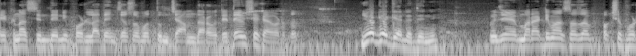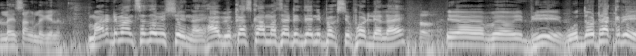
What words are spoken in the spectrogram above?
एकनाथ शिंदेनी फोडला त्यांच्यासोबत तुमचे आमदार होते त्याविषयी काय वाटतं? योग्य केलं त्यांनी. म्हणजे मराठी माणसाचा पक्ष फोडला हे चांगलं केलं मराठी माणसाचा विषय नाही. हा विकास कामासाठी त्यांनी पक्ष फोडलेला हो. आहे ते, ब- भी उद्धव ठाकरे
